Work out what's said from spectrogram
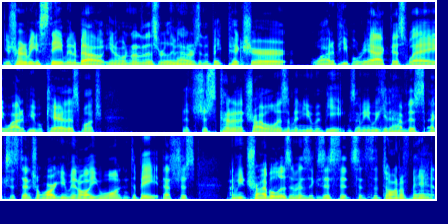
you're trying to make a statement about, you know, none of this really matters in the big picture. Why do people react this way? Why do people care this much? it's just kind of the tribalism in human beings. I mean, we could have this existential argument all you want and debate. That's just, I mean, tribalism has existed since the dawn of man,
